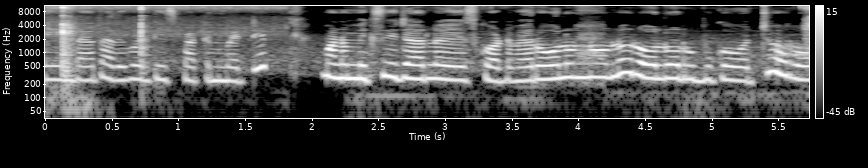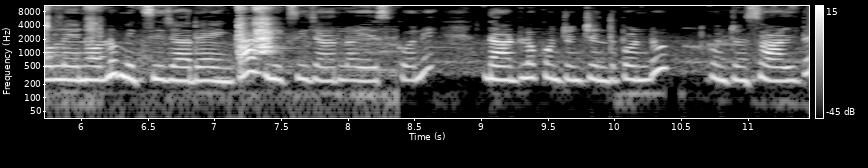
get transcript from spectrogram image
అయిన తర్వాత అది కూడా తీసి పక్కన పెట్టి మనం మిక్సీ జార్లో వేసుకోవటమే. రోల్ ఉన్నోళ్ళు రోల్లో రుబ్బుకోవచ్చు. రోల్ లేని వాళ్ళు మిక్సీ జారే ఇంకా. మిక్సీ జార్లో వేసుకొని దాంట్లో కొంచెం చింతపండు కొంచెం సాల్ట్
